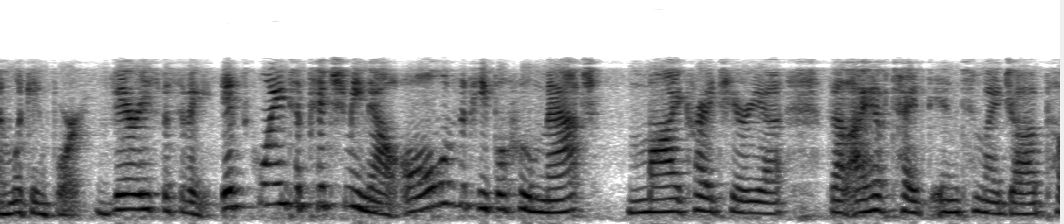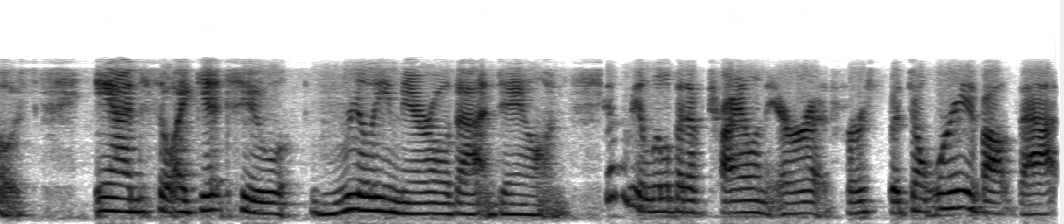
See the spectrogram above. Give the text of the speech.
am looking for. Very specific. It's going to pitch me now all of the people who match my criteria that I have typed into my job post. And so I get to really narrow that down. It's going to be a little bit of trial and error at first, but don't worry about that.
